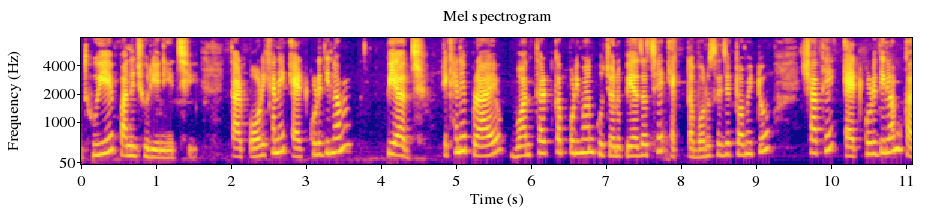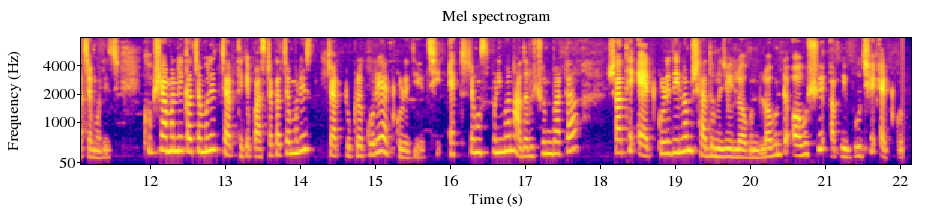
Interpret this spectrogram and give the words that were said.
ধুয়ে পানি ঝরিয়ে নিয়েছি। তারপর এখানে অ্যাড করে দিলাম পেঁয়াজ। এখানে প্রায় ওয়ান থার্ড কাপ পরিমাণ কুচানো পেঁয়াজ আছে, একটা বড় সাইজের টমেটো, সাথে অ্যাড করে দিলাম কাঁচামরিচ। খুব সামান্য কাঁচামরিচ, চার থেকে পাঁচটা কাঁচামরিচ, চার টুকরা করে অ্যাড করে দিয়েছি। একটা চামচ পরিমাণ আদা, রসুন বাটা, সাথে অ্যাড করে দিলাম স্বাদ অনুযায়ী লবণ। লবণটা অবশ্যই আপনি বুঝে অ্যাড করুন।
